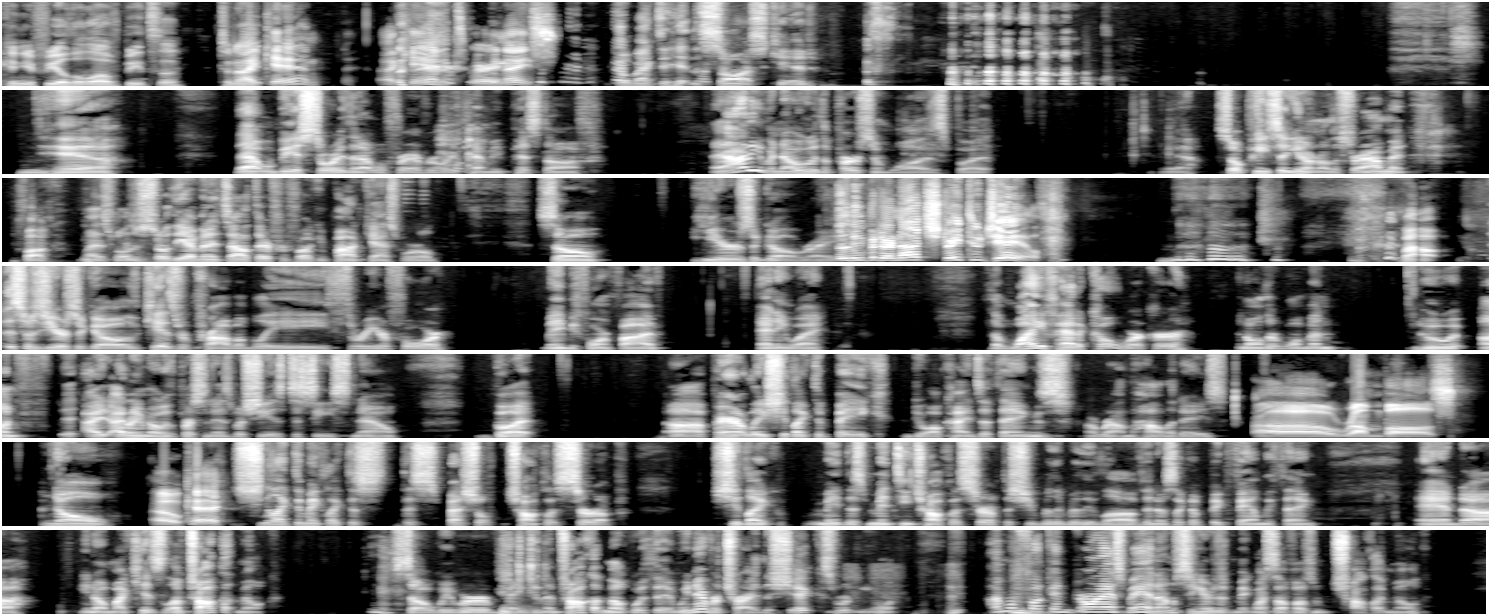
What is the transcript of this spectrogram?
Can you feel the love pizza tonight? I can. I can. It's very nice. Go back to hitting the sauce, kid. yeah. That will be a story that I will forever always have me pissed off. And I don't even know who the person was, but yeah. So pizza, you don't know the story. I'm at, fuck. Might as well just throw the evidence out there for fucking podcast world. So years ago, right? Believe it or not, straight to jail. about this was years ago. The kids were probably three or four, maybe four and five. Anyway, the wife had a coworker, an older woman, who un- I, I don't even know who the person is, but she is deceased now. But uh, apparently, she liked to bake, and do all kinds of things around the holidays. Oh, rum balls. No, Okay. she liked to make like this this special chocolate syrup. She like made this minty chocolate syrup that she really really loved, and it was like a big family thing. And uh, you know, my kids love chocolate milk, so we were making them chocolate milk with it. We never tried the shit because we're. You know, I'm a fucking grown ass man. I don't sit here to make myself up some chocolate milk.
